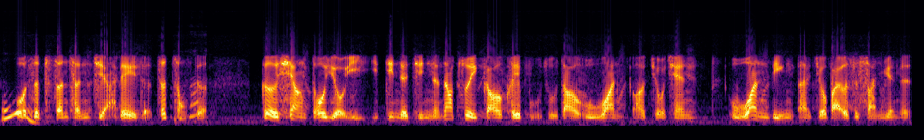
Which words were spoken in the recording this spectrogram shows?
或者是升成甲类的，这种的各项都有一一定的金额，那最高可以补助到五万哦九千五万零呃九百二十三元的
